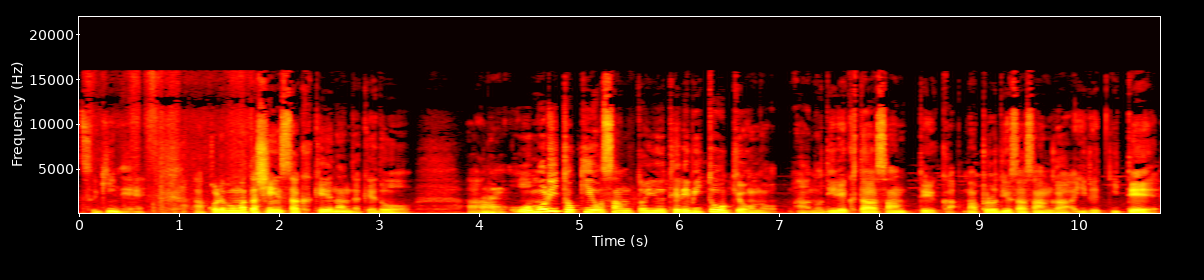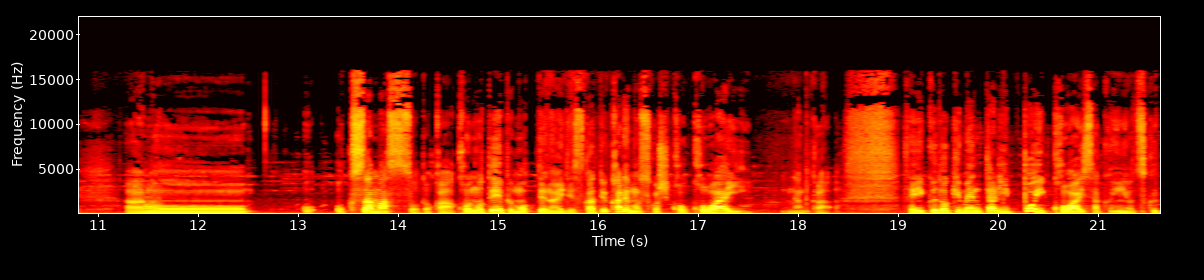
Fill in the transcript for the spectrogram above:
次ね。あ、これもまた新作系なんだけど、あの、はい。大森時夫さんというテレビ東京のあのディレクターさんっていうか、まあ、プロデューサーさんがいる、いて、あのーお奥様っそとか、このテープ持ってないですか？っていう彼も少しこう怖い、なんか、フェイクドキュメンタリーっぽい怖い作品を作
